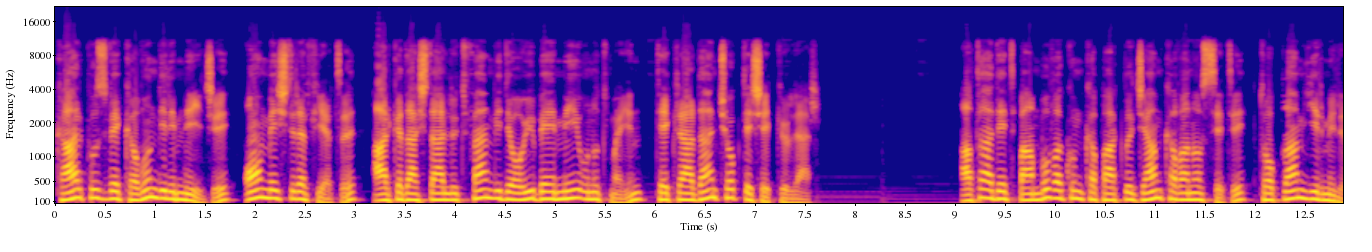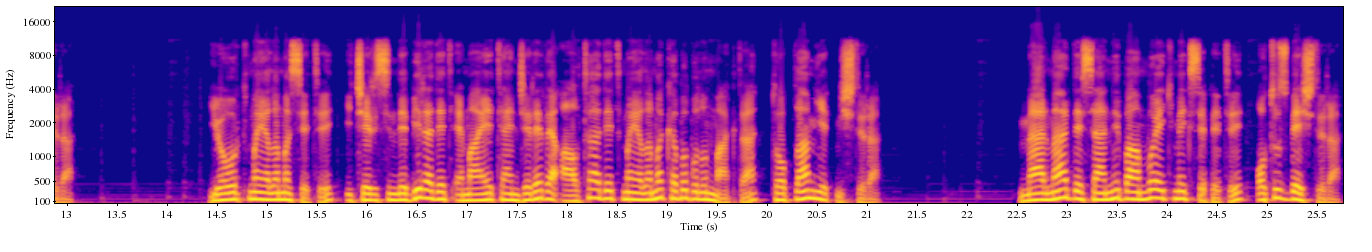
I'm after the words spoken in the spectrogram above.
Karpuz ve kavun dilimleyici, 15 lira fiyatı. Arkadaşlar lütfen videoyu beğenmeyi unutmayın. Tekrardan çok teşekkürler. 6 adet bambu vakum kapaklı cam kavanoz seti, toplam 20 lira. Yoğurt mayalama seti, içerisinde 1 adet emaye tencere ve 6 adet mayalama kabı bulunmakta, toplam 70 lira. Mermer desenli bambu ekmek sepeti, 35 lira.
